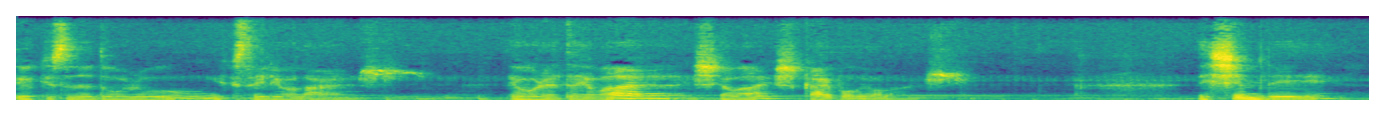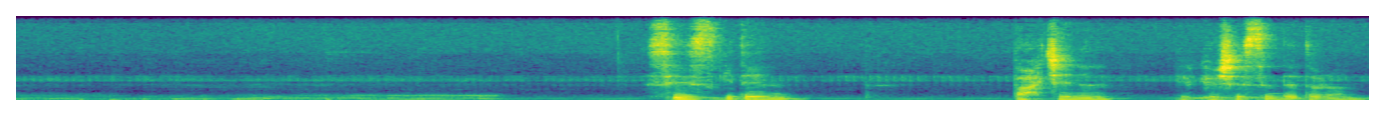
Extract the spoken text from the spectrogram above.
gökyüzüne doğru yükseliyorlar. Ve orada yavaş yavaş kayboluyorlar. Ve şimdi siz gidin bahçenin bir köşesinde durun.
